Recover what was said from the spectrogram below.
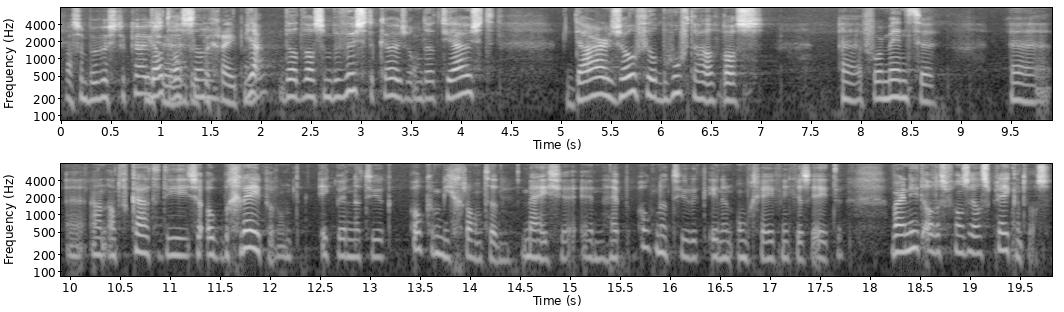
Dat was een bewuste keuze, dat was een, begrepen. Ja, dat was een bewuste keuze, omdat juist daar zoveel behoefte was uh, voor mensen uh, uh, aan advocaten die ze ook begrepen. Want ik ben natuurlijk ook een migrantenmeisje en heb ook natuurlijk in een omgeving gezeten waar niet alles vanzelfsprekend was.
